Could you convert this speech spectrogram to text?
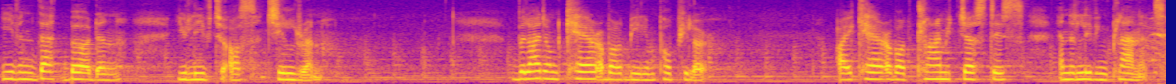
Even that burden you leave to us children. But I don't care about being popular. I care about climate justice and a living planet.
